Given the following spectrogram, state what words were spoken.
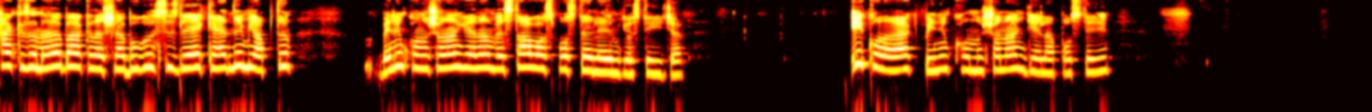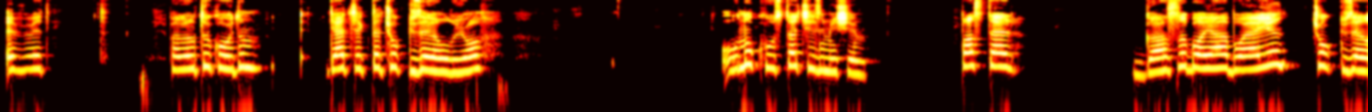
Herkese merhaba arkadaşlar. Bugün sizlere kendim yaptım. Benim konuşanan gelen ve Star Wars posterlerimi göstereceğim. İlk olarak benim konuşanan gelen posterim. Evet. Parıltı koydum. Gerçekten çok güzel oluyor. Onu kusta çizmişim. Pastel gazlı boya boyayın çok güzel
